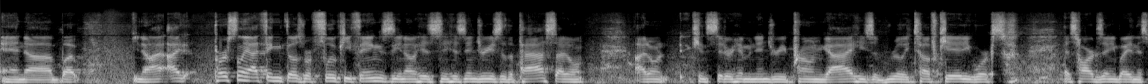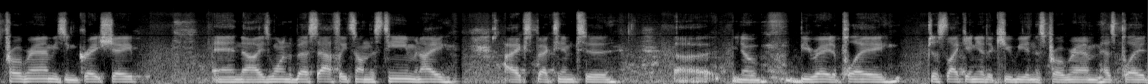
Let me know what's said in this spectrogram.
And uh, but you know, I, I, personally I think those were fluky things. You know, his his injuries of the past. I don't I don't consider him an injury prone guy. He's a really tough kid. He works as hard as anybody in this program. He's in great shape, and uh, he's one of the best athletes on this team. And I I expect him to uh, you know be ready to play just like any other QB in this program has played.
